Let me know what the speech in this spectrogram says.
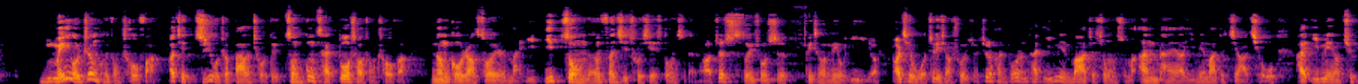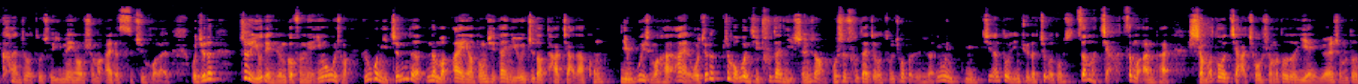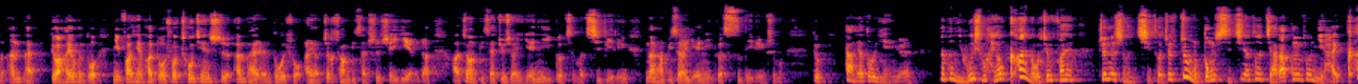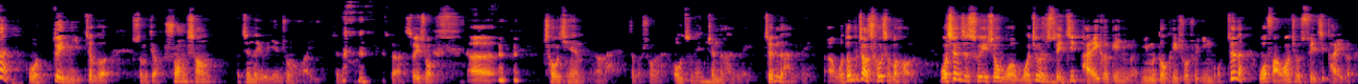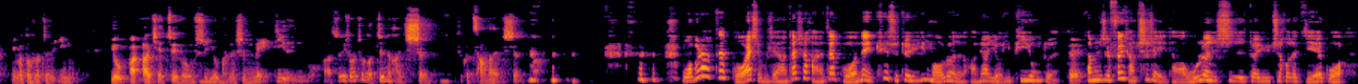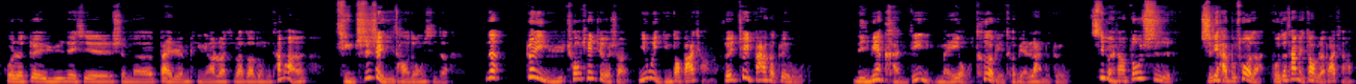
没有任何一种抽法，而且只有这八个球队，总共才多少种抽法能够让所有人满意？你总能分析出些东西来啊！这所以说是非常的没有意义啊！而且我这里想说一句，就是很多人他一面骂着这种什么安排啊，一面骂着假球，还一面要去看这个足球，一面要什么爱的死去活来，我觉得。这有点人格分裂，因为为什么？如果你真的那么爱一样东西，但你又知道它假大空，你为什么还爱？我觉得这个问题出在你身上，不是出在这个足球本身上。因为你既然都已经觉得这个东西这么假，这么安排，什么都是假球，什么都是演员，什么都是安排，对吧？还有很多，你发现很多说抽签是安排的人都会说，哎呀，这场比赛是谁演的啊？这场比赛就是要演你一个什么七比零，那场比赛要演你一个四比零，什么？就大家都是演员，那么你为什么还要看呢？我就发现。真的是很奇特，就是这种东西，既然都是假大空中，你还看？我对你这个什么叫双商，真的有严重的怀疑，真的，对吧？所以说，呃，抽签啊，怎么说呢？欧足联真的很累，真的很累啊！我都不知道抽什么好了。我甚至所以说我我就是随机排一个给你们，你们都可以说出阴谋。真的，我法王就随机排一个，你们都说这是阴谋，有而而且最终是有可能是美帝的阴谋啊！所以说这个真的很深，这个藏得很深啊。我不知道在国外是不是这样，但是好像在国内确实对于阴谋论好像有一批拥趸，对他们是非常吃这一套，无论是对于之后的结果，或者对于那些什么拜人品啊、乱七八糟的东西，他们好像挺吃这一套东西的。那对于抽签这个事儿，因为已经到八强了，所以这八个队伍里面肯定没有特别特别烂的队伍，基本上都是实力还不错的，否则他们也到不了八强。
